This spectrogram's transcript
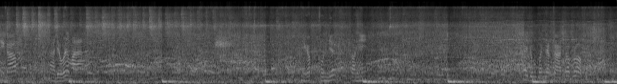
นี่ครับอ่าเดี๋ยวแวะมานี่ครับคนเยอะตอนนี้ ให้ดูบรรยากาศรอบๆ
